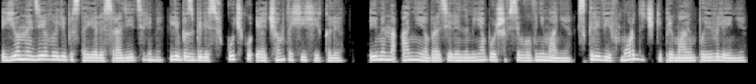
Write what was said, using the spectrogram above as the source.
Юные девы либо стояли с родителями, либо сбились в кучку и о чем-то хихикали. Именно они обратили на меня больше всего внимания, скривив мордочки при моем появлении.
